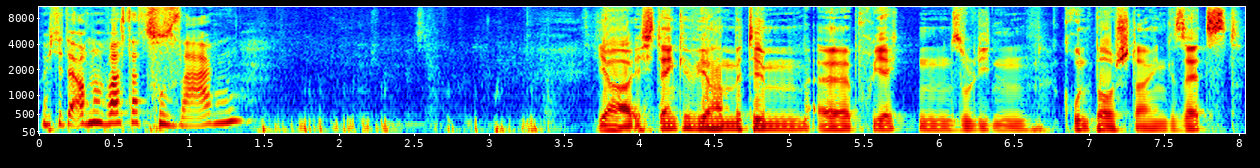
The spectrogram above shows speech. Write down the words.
Möchtet ihr auch noch was dazu sagen? Ja, ich denke, wir haben mit dem äh, Projekt einen soliden Grundbaustein gesetzt,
